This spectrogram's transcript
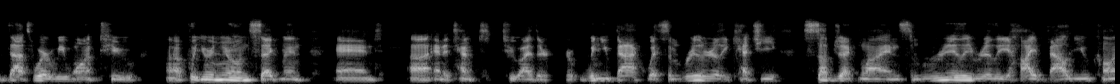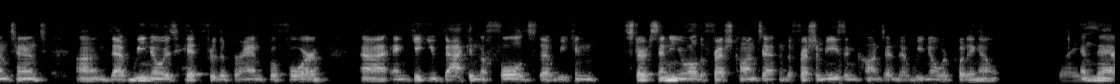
that's where we want to uh, put you in your own segment and uh, and attempt to either win you back with some really, really catchy subject lines, some really, really high value content um, that we know is hit for the brand before, uh, and get you back in the fold so that we can start sending you all the fresh content, the fresh, amazing content that we know we're putting out. Nice. And then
